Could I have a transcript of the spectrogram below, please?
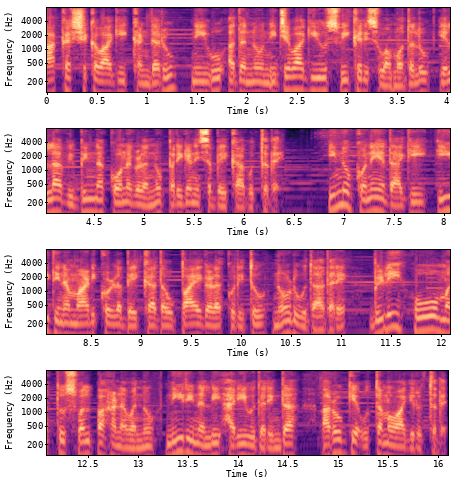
ಆಕರ್ಷಕವಾಗಿ ಕಂಡರೂ ನೀವು ಅದನ್ನು ನಿಜವಾಗಿಯೂ ಸ್ವೀಕರಿಸುವ ಮೊದಲು ಎಲ್ಲಾ ವಿಭಿನ್ನ ಕೋನಗಳನ್ನು ಪರಿಗಣಿಸಬೇಕಾಗುತ್ತದೆ. ಇನ್ನು ಕೊನೆಯದಾಗಿ ಈ ದಿನ ಮಾಡಿಕೊಳ್ಳಬೇಕಾದ ಉಪಾಯಗಳ ಕುರಿತು ನೋಡುವುದಾದರೆ, ಬಿಳಿ ಹೂವು ಮತ್ತು ಸ್ವಲ್ಪ ಹಣವನ್ನು ನೀರಿನಲ್ಲಿ ಹರಿಯುವುದರಿಂದ ಆರೋಗ್ಯ ಉತ್ತಮವಾಗಿರುತ್ತದೆ.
